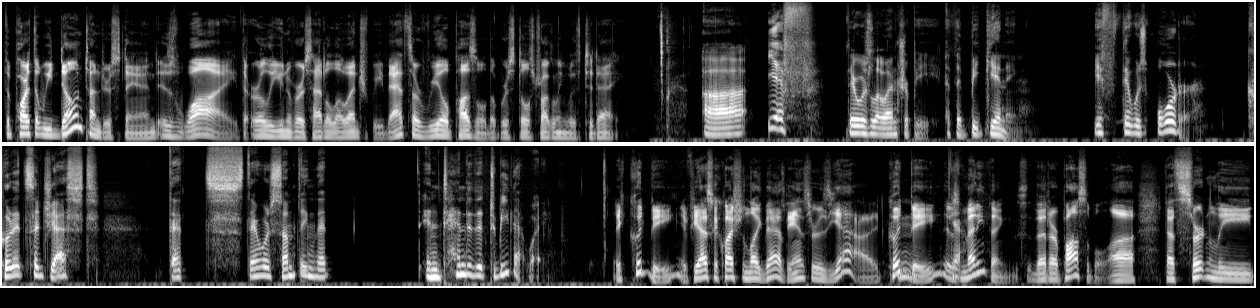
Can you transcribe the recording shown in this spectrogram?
The part that we don't understand is why the early universe had a low entropy. That's a real puzzle that we're still struggling with today. Uh, if there was low entropy at the beginning, if there was order, could it suggest that there was something that intended it to be that way? It could be. If you ask a question like that, the answer is yeah, it could Hmm, be. There's yeah. many things that are possible. Uh, that's certainly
